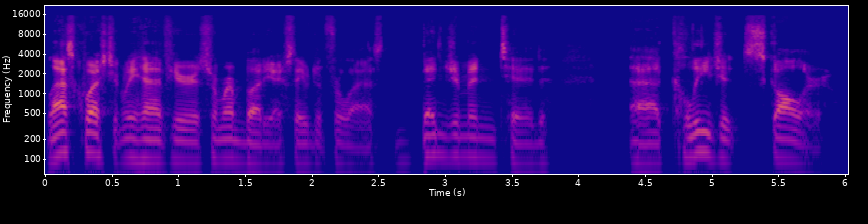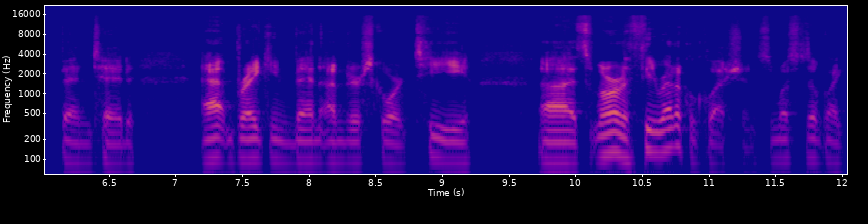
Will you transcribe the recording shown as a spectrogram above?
Last question we have here is from our buddy. I saved it for last. Benjamin Tidd, uh, collegiate scholar Ben Tidd, at Breaking Ben underscore T. Uh, it's more of a theoretical question. So, what's it look like?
